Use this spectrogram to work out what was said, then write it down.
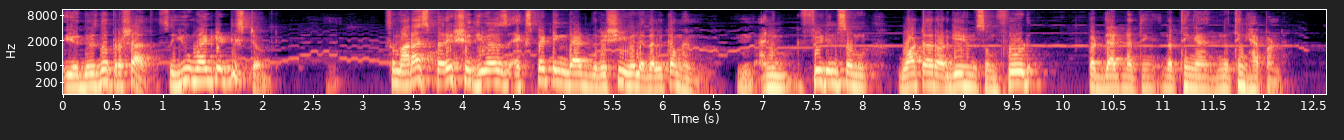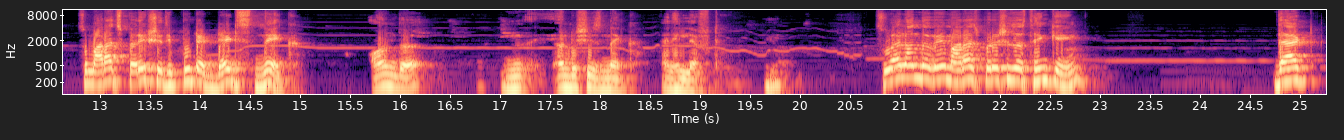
you there's no prasad, so you might get disturbed. So Maharaj Parikshit, he was expecting that the rishi will welcome him hmm, and feed him some water or give him some food, but that nothing, nothing, nothing happened. So Maharaj Parikshit, he put a dead snake on the on Rishi's neck and he left. Hmm. So while on the way, Maharaj Parikshit was thinking that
